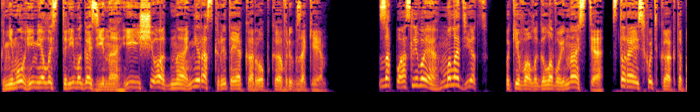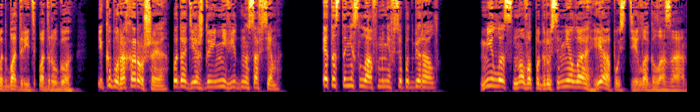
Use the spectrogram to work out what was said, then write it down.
К нему имелось три магазина и еще одна нераскрытая коробка в рюкзаке. «Запасливая, молодец!» — покивала головой Настя, стараясь хоть как-то подбодрить подругу. «И кобура хорошая, под одеждой не видно совсем. Это Станислав мне все подбирал». Мила снова погрустнела и опустила глаза.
